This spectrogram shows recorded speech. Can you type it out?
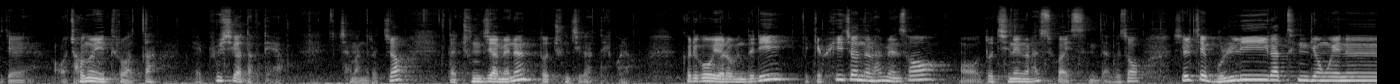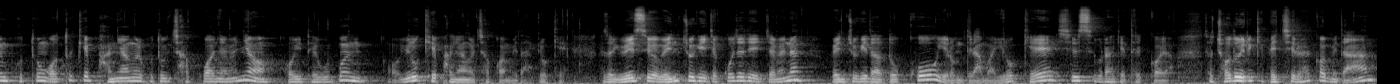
이제 어, 전원이 들어왔다 예, 표시가 딱 돼요. 잘 만들었죠? 일단 중지하면은 또 중지가 되고요 그리고 여러분들이 이렇게 회전을 하면서 어, 또 진행을 할 수가 있습니다. 그래서 실제 물리 같은 경우에는 보통 어떻게 방향을 보통 잡고 하냐면요. 거의 대부분 어, 이렇게 방향을 잡고 합니다. 이렇게. 그래서 USB가 왼쪽에 이제 꽂아져 있자면은 왼쪽에다 놓고 여러분들이 아마 이렇게 실습을 하게 될 거예요. 그래서 저도 이렇게 배치를 할 겁니다.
